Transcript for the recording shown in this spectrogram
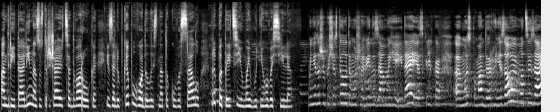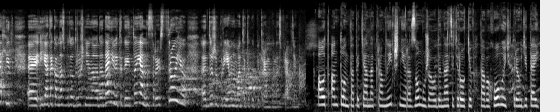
Андрій та Аліна зустрічаються два роки і залюбки погодились на таку веселу репетицію майбутнього весілля. Мені дуже пощастило, тому що він за мої ідеї, оскільки е, ми з командою організовуємо цей захід. е, І я така в нас буде одружені на один день. Він такий, то я нас реєструю. Е, Дуже приємно мати таку підтримку насправді. А от Антон та Тетяна Крамничні разом уже 11 років та виховують трьох дітей.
